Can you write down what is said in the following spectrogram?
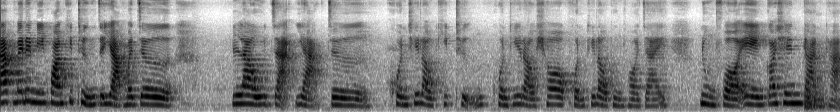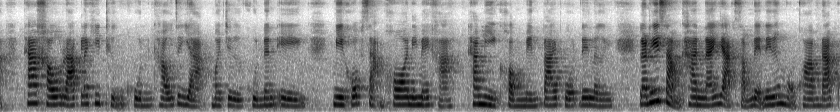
รักไม่ได้มีความคิดถึงจะอยากมาเจอ เราจะอยากเจอ คนที่เราคิดถึง คนที่เราชอบ คนที่เราพึงพอใจ หนุ่มฝอเองก็เช่นกันค่ะ ถ้าเขารักและคิดถึงคุณ เขาจะอยากมาเจอคุณนั่นเอง มีครบ 3 ข้อนี้ไหมคะ ถ้ามีคอมเมนต์ใต้โพสต์ได้เลย แล้วที่สำคัญนะอยากสำเร็จในเรื่องของความรักโค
